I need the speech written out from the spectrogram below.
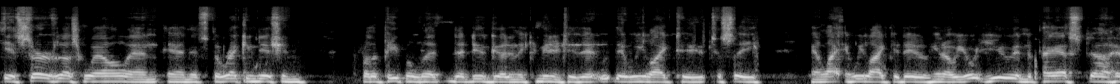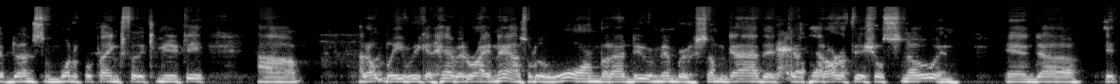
it serves us well, and, and it's the recognition for the people that, that do good in the community that, that we like to, to see and like and we like to do. You know, you you in the past uh, have done some wonderful things for the community. Uh, I don't believe we could have it right now. It's a little warm, but I do remember some guy that uh, had artificial snow, and and uh, it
